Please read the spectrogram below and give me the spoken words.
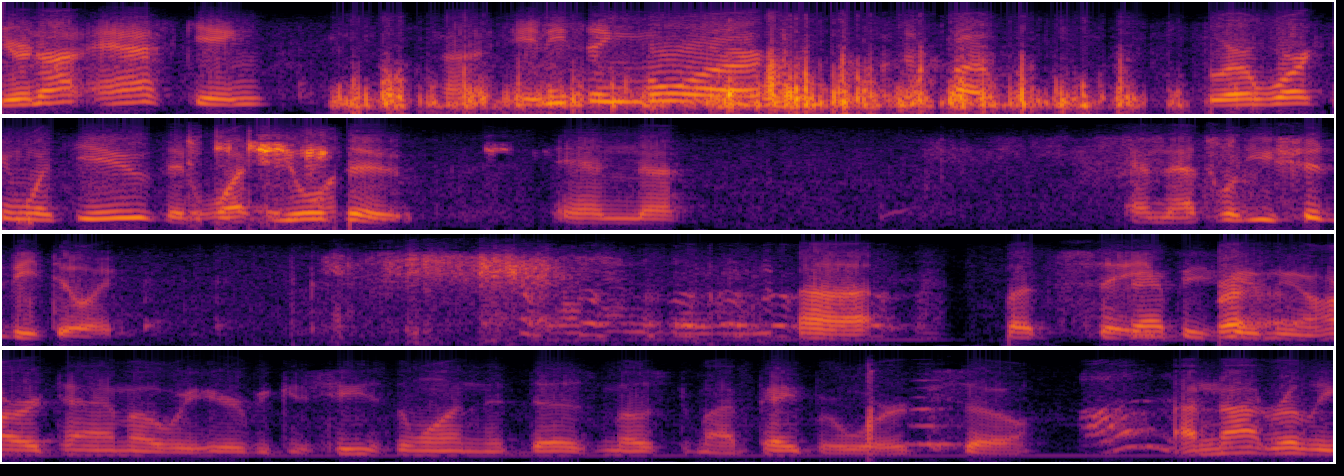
you're not asking uh, anything more of the folks who are working with you than what you'll do, and uh, and that's what you should be doing. Uh, let's see. Cappy's giving me a hard time over here because she's the one that does most of my paperwork, so I'm not really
